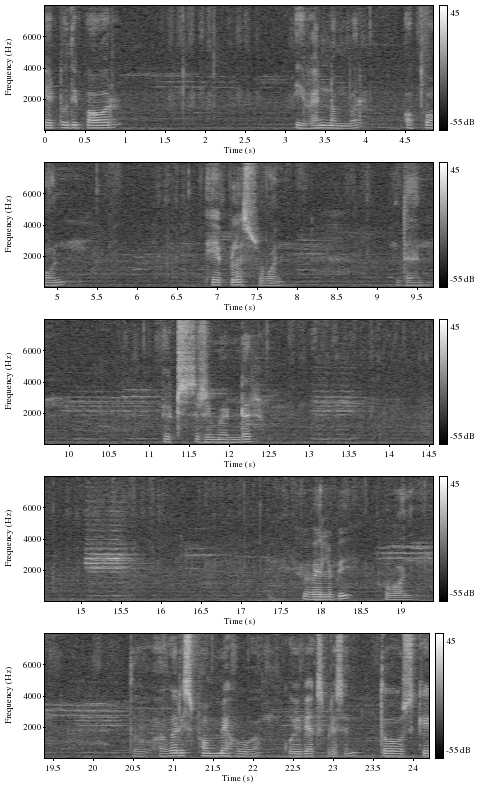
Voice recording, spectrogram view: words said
A to the power even number upon A plus 1 then its remainder. will be 1 तो अगर इस फॉर्म में होगा कोई भी एक्सप्रेशन तो उसके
